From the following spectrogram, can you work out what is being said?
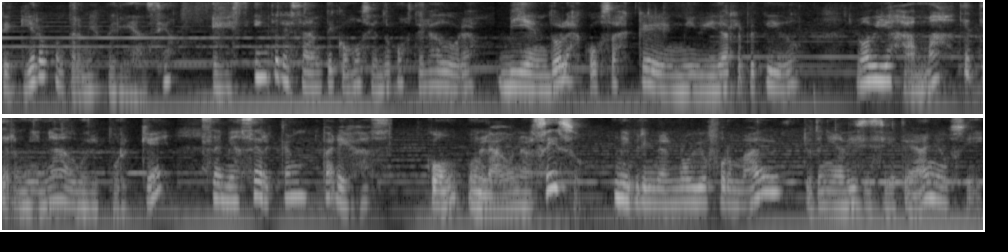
te quiero contar mi experiencia. Es interesante cómo siendo consteladora, viendo las cosas que en mi vida he repetido, no había jamás determinado el por qué se me acercan parejas con un lado narciso. Mi primer novio formal, yo tenía 17 años y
